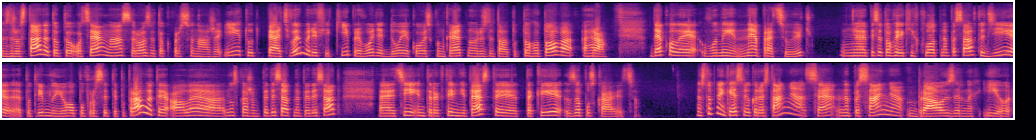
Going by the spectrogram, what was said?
зростати. Тобто, оце в нас розвиток персонажа. І тут 5 виборів, які приводять до якогось конкретного результату. Тобто готова гра. Деколи вони не працюють. е, Після того, як їх Клод написав, тоді потрібно його попросити поправити, але, ну скажімо, 50 на 50 е, ці інтерактивні тести таки запускаються. Наступний кейс використання це написання браузерних ігор.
